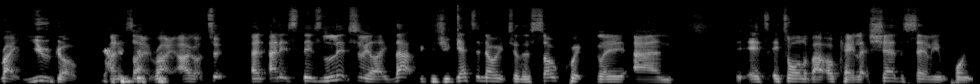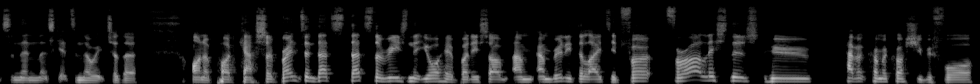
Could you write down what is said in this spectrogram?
right, you go. And it's like, right, I got two, and and it's it's literally like that because you get to know each other so quickly, and it's it's all about okay, let's share the salient points, and then let's get to know each other on a podcast. So Brenton, that's that's the reason that you're here, buddy. So I'm I'm, I'm really delighted for for our listeners who haven't come across you before.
